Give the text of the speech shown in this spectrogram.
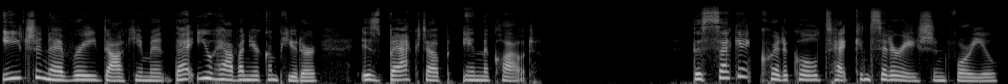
each and every document that you have on your computer is backed up in the cloud. The second critical tech consideration for you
